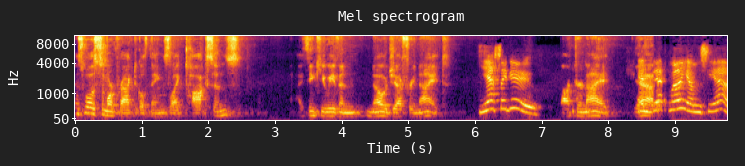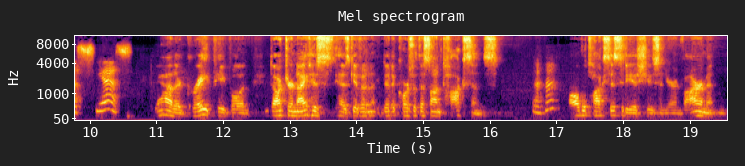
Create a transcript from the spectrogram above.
As well as some more practical things like toxins. I think you even know Jeffrey Knight, Yes, I do. Dr. Knight. Yeah, And Beth Williams. Yes. Yes. yeah, they're great people. And Dr. Knight has has given did a course with us on toxins, Uh huh. all the toxicity issues in your environment and,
